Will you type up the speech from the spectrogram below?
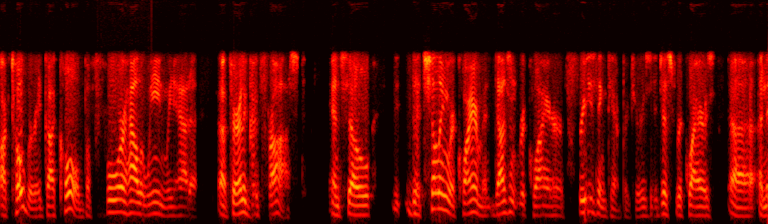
October, it got cold. Before Halloween, we had a, a fairly good frost. And so, the chilling requirement doesn't require freezing temperatures. It just requires uh, an,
